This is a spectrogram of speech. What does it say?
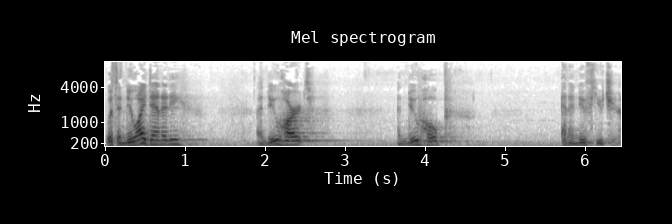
With a new identity, a new heart, a new hope, and a new future.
